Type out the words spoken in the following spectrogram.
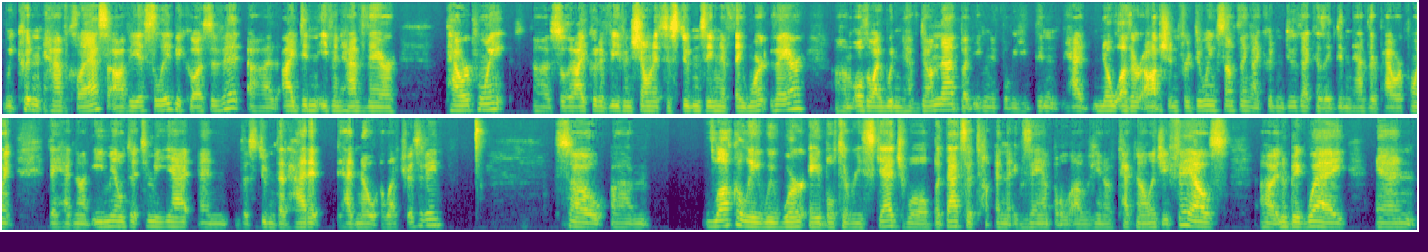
We couldn't have class, obviously, because of it. Uh, I didn't even have their PowerPoint uh, so that I could have even shown it to students even if they weren't there. Um, although I wouldn't have done that, but even if we didn't had no other option for doing something, I couldn't do that because I didn't have their PowerPoint. They had not emailed it to me yet, and the student that had it had no electricity. So um, luckily we were able to reschedule, but that's an example of, you know, technology fails uh, in a big way. And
